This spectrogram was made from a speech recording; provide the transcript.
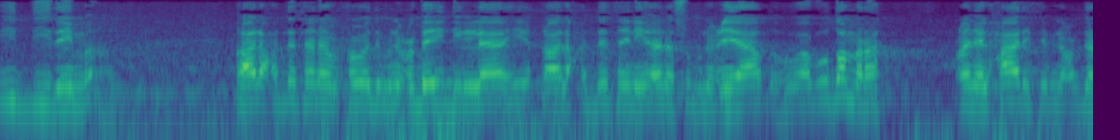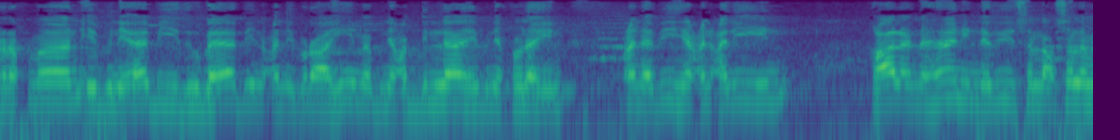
ii diiday ma aha. Qaala xadaanaa mxamed bnu cubaydillaahi qaala xadaanii anas bnu ciyaad huwa abu damra can alxaariث bn cabdiraxman bni abi dubaabin can ibraahima bni cabdillaahi bni xunayn can abihi can caliyin qaala nahaani nabiyu sal l slam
